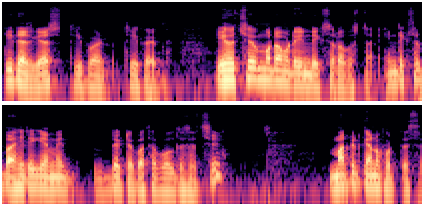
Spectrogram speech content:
Titas gas three point three five. এই হচ্ছে মোটামুটি ইন্ডেক্সের অবস্থান। ইন্ডেক্সের বাইরে গিয়ে আমি দু একটা কথা বলতে চাচ্ছি। মার্কেট কেন পড়তেছে?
